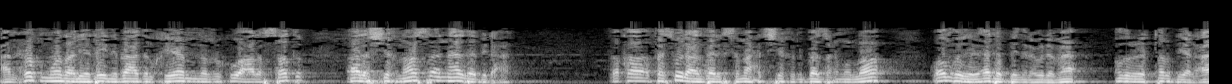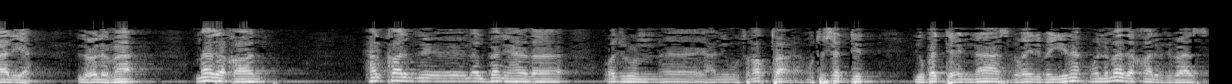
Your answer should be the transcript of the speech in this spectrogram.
عن حكم وضع اليدين بعد القيام من الركوع على الصدر قال الشيخ ناصر أن هذا بدعة. فسئل عن ذلك سماحة الشيخ ابن باز رحمه الله وانظر إلى الأدب بين العلماء انظر إلى التربية العالية للعلماء. ماذا قال؟ هل قال ابن الألباني هذا رجل آه، يعني متنطع متشدد يبدع الناس بغير بينة؟ ولا ماذا قال ابن باز؟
